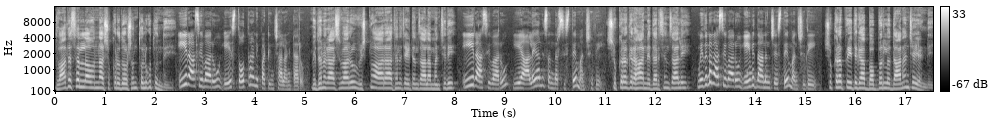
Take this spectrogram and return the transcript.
ద్వాదశంలో ఉన్న శుక్రదోషం తొలుగుతుంది. ఈ రాశివారు ఏ స్తోత్రాన్ని పఠించాలంటారు? మిథున రాశివారు విష్ణు ఆరాధన చేయటం చాలా మంచిది. ఈ రాశివారు ఏ ఆలయాన్ని సందర్శిస్తే మంచిది? శుక్రగ్రహాన్ని దర్శించాలి. మిథున రాశివారు ఏ విధానం చేస్తే మంచిది? శుక్రప్రీతిగా బొబ్బర్లు దానం చేయండి.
